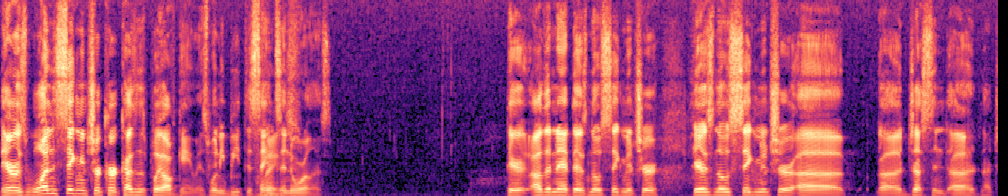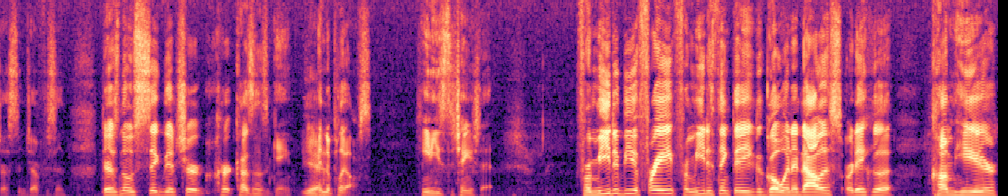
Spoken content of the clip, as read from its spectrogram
There is one signature Kirk Cousins playoff game. Is when he beat the Saints in New Orleans. There, other than that, there's no signature. There's no signature. Uh, uh, Justin, uh, not Justin Jefferson. There's no signature Kirk Cousins game Yeah. in the playoffs. He needs to change that. For me to be afraid, for me to think they could go into Dallas or they could come here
